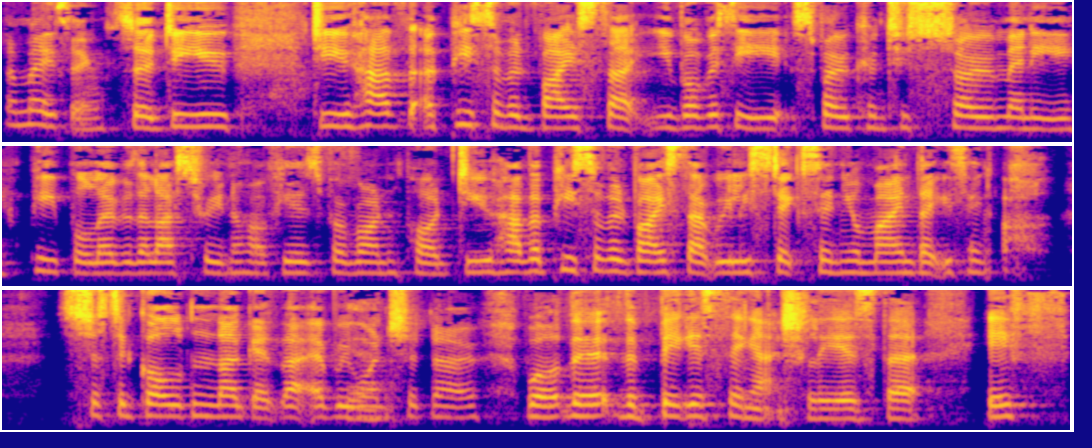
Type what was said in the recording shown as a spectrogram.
Amazing. So do you do you have a piece of advice that you've obviously spoken to so many people over the last three and a half years for RunPod? Do you have a piece of advice that really sticks in your mind that you think, oh, it's just a golden nugget that everyone yeah. should know? Well, the the biggest thing actually is that if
